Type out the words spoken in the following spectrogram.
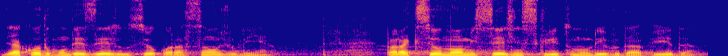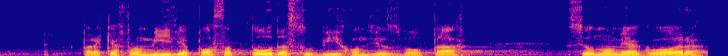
De acordo com o desejo do seu coração, Julinha, para que seu nome seja inscrito no livro da vida, para que a família possa toda subir quando Jesus voltar, seu nome agora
